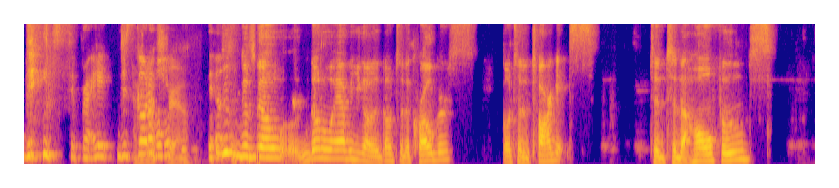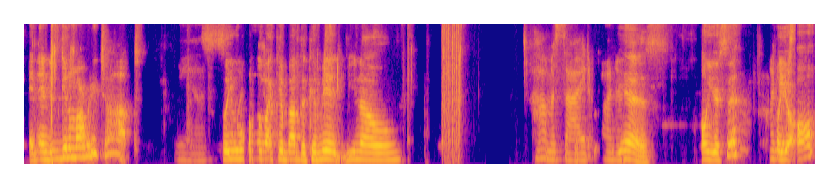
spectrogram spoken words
right? Just I go mean, to that's Whole true. Foods. Just, just go go to wherever you go. Go to the Krogers, go to the Targets, to, to the Whole Foods, and, and just get them already chopped. Yeah. So you won't look like you're about to commit, you know, Homicide on yes, on yourself, on on your your own.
